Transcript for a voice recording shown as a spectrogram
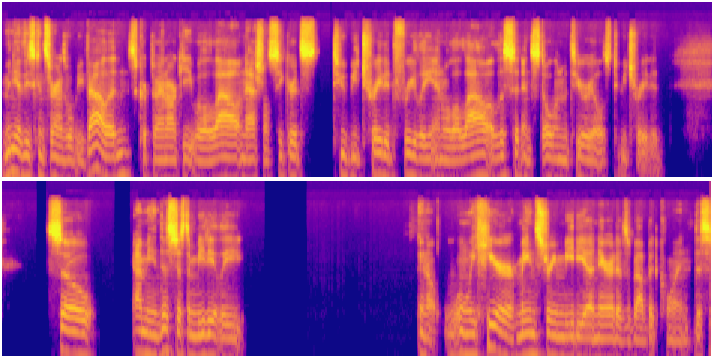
Many of these concerns will be valid, as crypto anarchy will allow national secrets to be traded freely and will allow illicit and stolen materials to be traded. So, I mean, this just immediately you know, when we hear mainstream media narratives about Bitcoin, this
